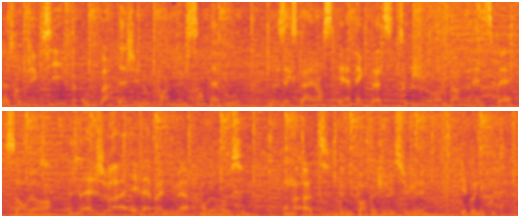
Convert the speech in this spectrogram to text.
Notre objectif, vous partager nos points de vue sans tabou, nos expériences et anecdotes toujours dans le respect, Ça on verra. la joie et la bonne humeur. On verra aussi. On a hâte de vous partager les sujets et bonne écoute.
